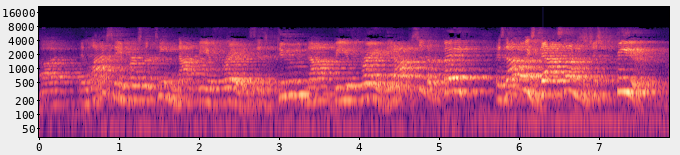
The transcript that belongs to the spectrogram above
Uh, and lastly, in verse 13, not be afraid. It says, do not be afraid. The opposite of faith is not always doubt, sometimes it's just fear.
